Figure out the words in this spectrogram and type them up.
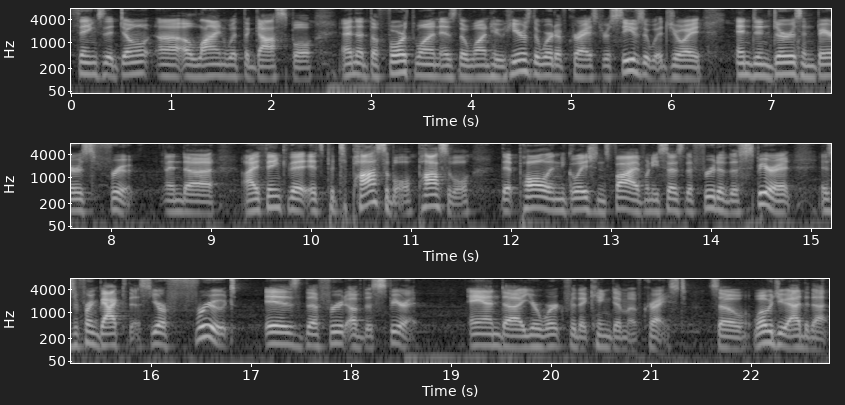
things that don't uh, align with the gospel. And that the fourth one is the one who hears the word of Christ, receives it with joy, and endures and bears fruit. And uh, I think that it's possible, possible that Paul in Galatians 5, when he says the fruit of the Spirit, is referring back to this. Your fruit is the fruit of the Spirit and uh, your work for the kingdom of Christ. So, what would you add to that?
